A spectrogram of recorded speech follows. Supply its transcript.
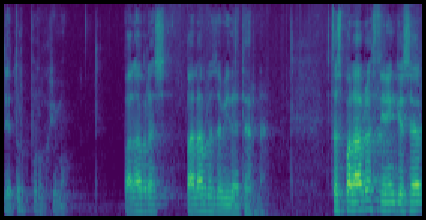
de tu prójimo. Palabras, palabras de vida eterna. Estas palabras tienen que ser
